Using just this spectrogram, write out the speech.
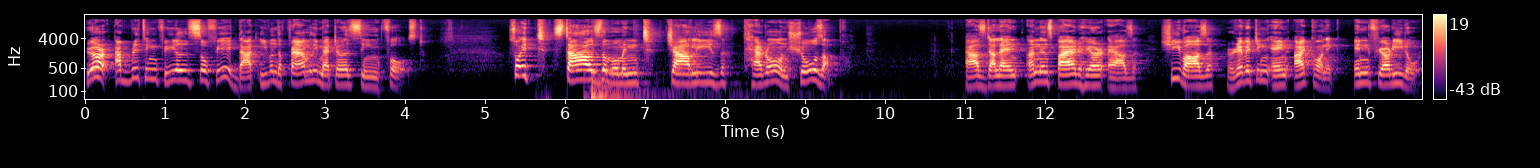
where everything feels so fake that even the family matters seem forced? So it stars the moment Charlize Theron shows up as dull uninspired here as she was riveting and iconic in Fury Road.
